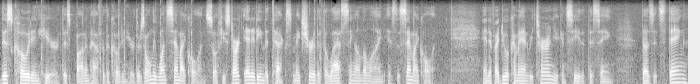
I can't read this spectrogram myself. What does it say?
this code in here, this bottom half of the code in here, there's only one semicolon. So if you start editing the text, make sure that the last thing on the line is the semicolon. And if I do a command return, you can see that this thing does its thing.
